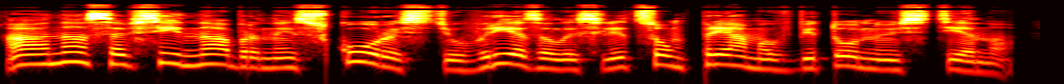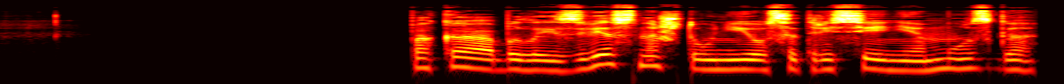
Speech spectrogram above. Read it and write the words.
А она со всей набранной скоростью врезалась лицом прямо в бетонную стену. Пока было известно, что у нее сотрясение мозга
